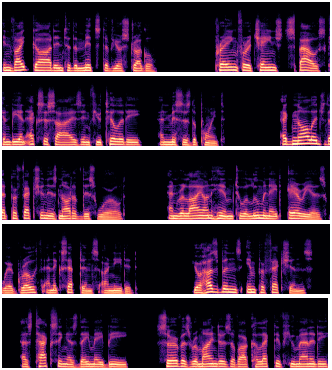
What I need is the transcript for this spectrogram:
invite God into the midst of your struggle. Praying for a changed spouse can be an exercise in futility and misses the point. Acknowledge that perfection is not of this world, and rely on Him to illuminate areas where growth and acceptance are needed. Your husband's imperfections, as taxing as they may be, serve as reminders of our collective humanity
